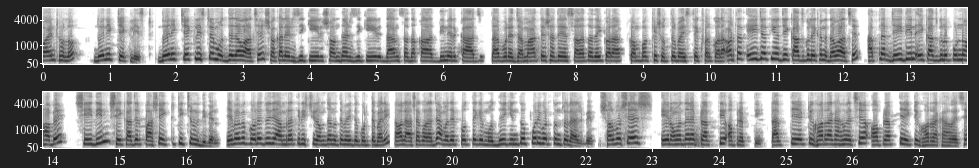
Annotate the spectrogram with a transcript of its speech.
পয়েন্ট হলো দৈনিক চেকলিস্ট দৈনিক চেকলিস্টের মধ্যে দেওয়া আছে সকালের জিকির সন্ধ্যার জিকির দান, সাদাকা, দিনের কাজ, তারপরে জামায়াতের সাথে সালাত আদায় করা, কমপক্ষে সত্তর বা ইস্তেকফার করা। অর্থাৎ এই জাতীয় যে কাজগুলো এখানে দেওয়া আছে, আপনার যেই দিন এই কাজগুলো পূর্ণ হবে সেই দিন সেই কাজের পাশে একটি টিক চিহ্ন দিবেন। এভাবে করে যদি আমরা তিরিশটি রমজান অতিবাহিত করতে পারি, তাহলে আশা করা যায় আমাদের প্রত্যেকের মধ্যেই কিন্তু পরিবর্তন চলে আসবে। সর্বশেষ, এই রমাদানের প্রাপ্তি, অপ্রাপ্তি। প্রাপ্তির একটি ঘর রাখা হয়েছে, অপ্রাপ্তির একটি ঘর রাখা হয়েছে।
